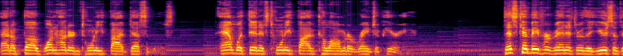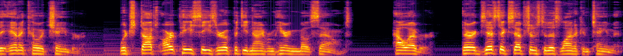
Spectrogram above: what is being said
at above 125 decibels, and within its 25 km range of hearing. This can be prevented through the use of the anechoic chamber, which stops RPC-059 from hearing most sounds. However, there exist exceptions to this line of containment.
